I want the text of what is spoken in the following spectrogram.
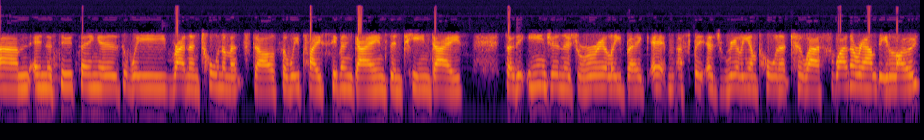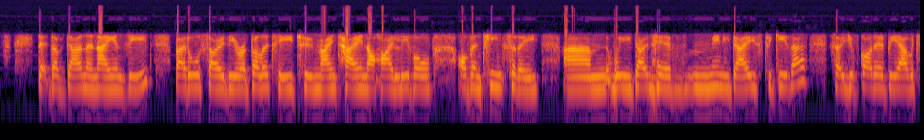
Um, and the third thing is we run in tournament style, so we play seven games in ten days. So the engine is really big. It must be is really important to us. One around their loads that they've done in ANZ, but also their ability to maintain a high level of intensity. Um, we don't have many days together, so you've got to be able to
